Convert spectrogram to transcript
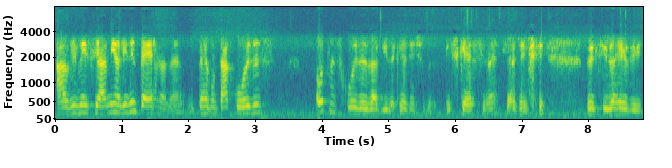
a vivenciar minha vida interna, né? Me perguntar coisas, outras coisas da vida que a gente esquece, né? Que a gente precisa rever.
